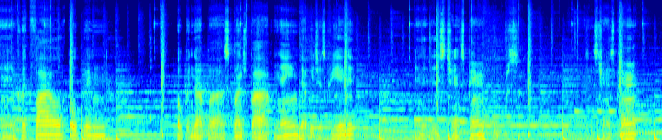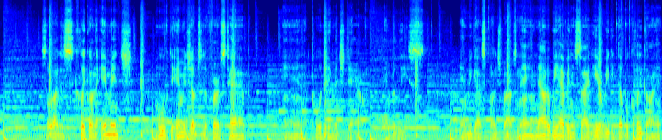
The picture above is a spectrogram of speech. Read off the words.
and click file open open up a SpongeBob name that we just created and it is transparent. Oops. It is transparent. So I just click on the image move the image up to the first tab and pull the image down and release. And we got SpongeBob's name. Now that we have it inside here we can double click on it.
